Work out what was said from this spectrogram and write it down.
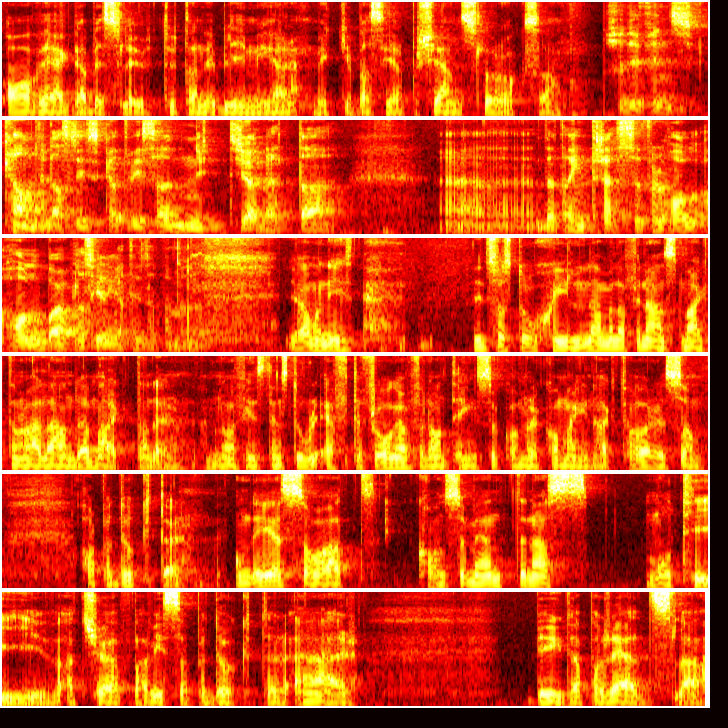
avvägda beslut utan det blir mer mycket baserat på känslor också. Så det finns, kan finnas risk att vissa nyttjar detta Eh, detta intresse för håll, hållbara placeringar till exempel? Ja, men det är inte så stor skillnad mellan finansmarknaden och alla andra marknader. menar, finns det en stor efterfrågan för någonting så kommer det komma in aktörer som har produkter. Om det är så att konsumenternas motiv att köpa vissa produkter är byggda på rädsla,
